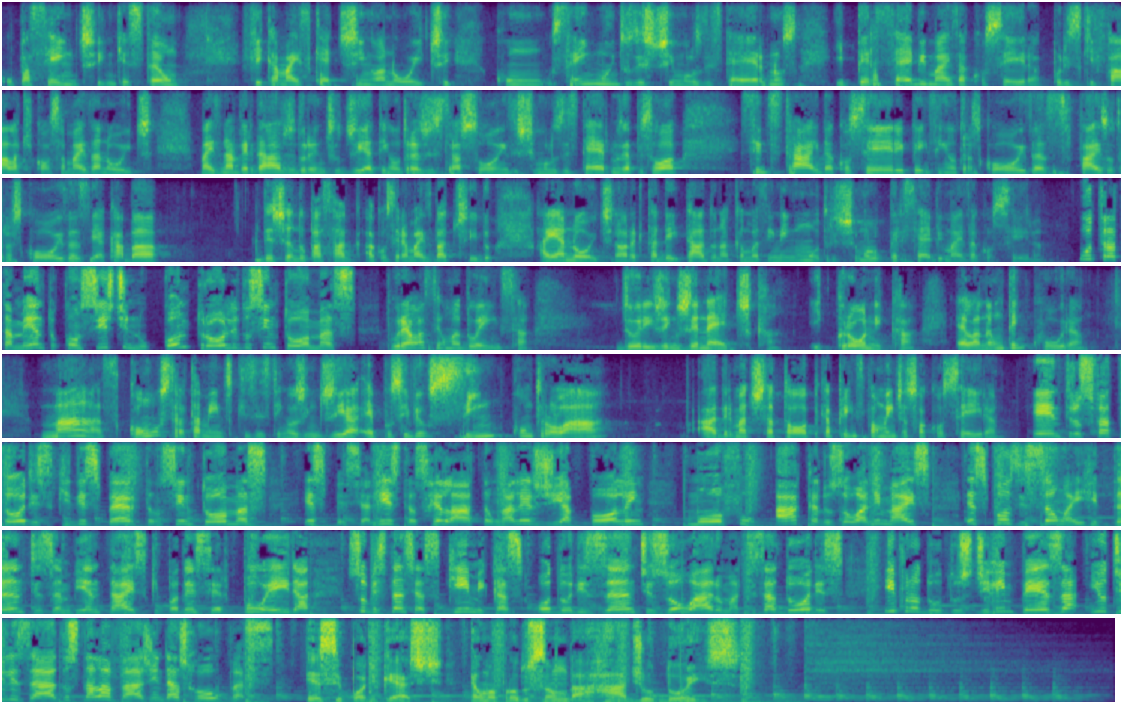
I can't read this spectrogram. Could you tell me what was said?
o, paciente em questão, fica mais quietinho à noite, com sem muitos estímulos externos e percebe mais a coceira. Por isso que fala que coça mais à noite. Mas na verdade, durante o dia tem outras distrações, estímulos externos e a pessoa se distrai da coceira e pensa em outras coisas, faz outras coisas e acaba deixando passar a coceira mais batido. Aí à noite, na hora que está deitado na cama sem nenhum outro estímulo, percebe mais a coceira. O tratamento consiste no controle dos sintomas. Por ela ser uma doença de origem genética e crônica, ela não tem cura. Mas com os tratamentos que existem hoje em dia, é possível sim controlar a dermatite atópica, principalmente a sua coceira. Entre os fatores que despertam sintomas, especialistas relatam alergia a pólen, mofo, ácaros ou animais, exposição a irritantes ambientais que podem ser poeira, substâncias químicas, odorizantes ou aromatizadores e produtos de limpeza e utilizados na lavagem das roupas. Esse podcast é uma produção da Rádio 2.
